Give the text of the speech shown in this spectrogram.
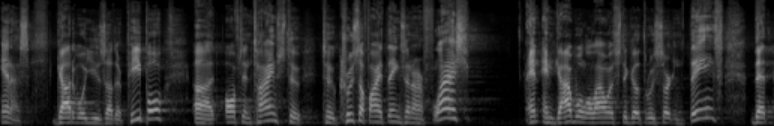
in us. God will use other people, uh, oftentimes, to, to crucify things in our flesh and, and God will allow us to go through certain things that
